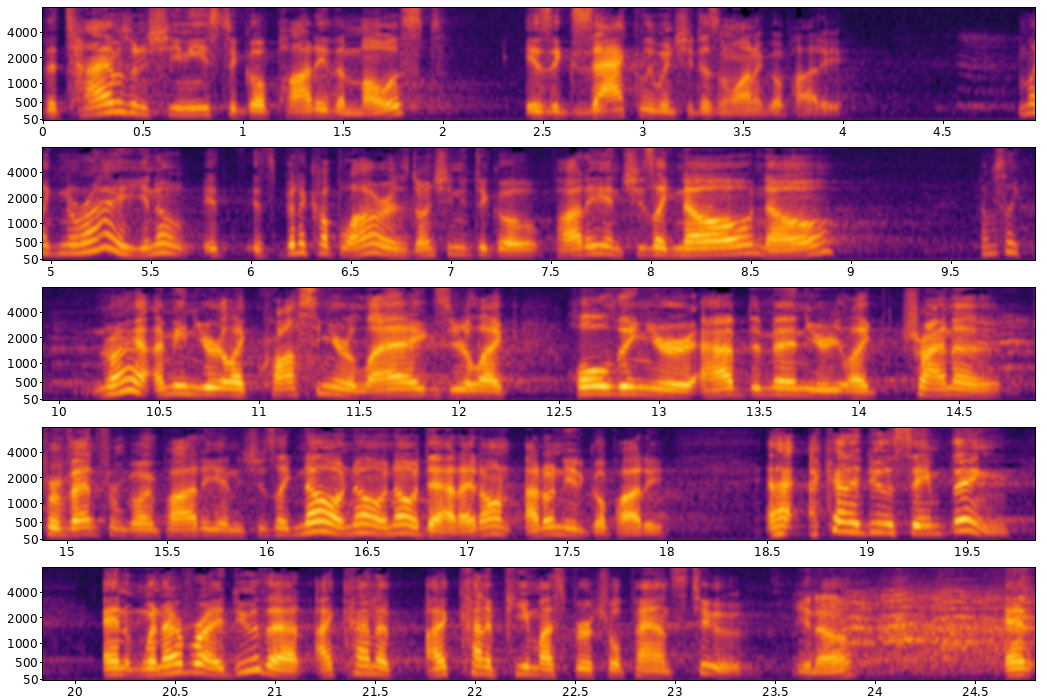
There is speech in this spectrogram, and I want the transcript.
the times when she needs to go potty the most is exactly when she doesn't want to go potty. I'm like, Narai, you know, it, has been a couple hours. Don't you need to go potty? And she's like, no, no. I was like, Narai, I mean, you're like crossing your legs, you're like holding your abdomen, you're like trying to prevent from going potty. And she's like, no, no, no, Dad, I don't, I don't need to go potty. And I, I kind of do the same thing. And whenever I do that, I kind of I kind of pee my spiritual pants too, you know? and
